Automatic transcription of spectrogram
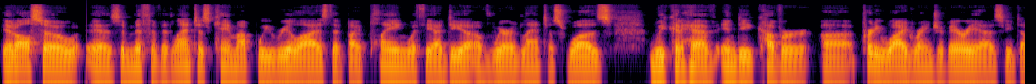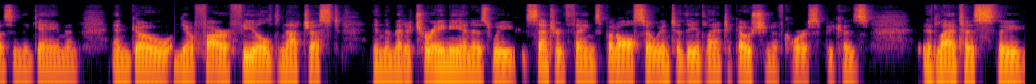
It also, as the myth of Atlantis came up, we realized that by playing with the idea of where Atlantis was, we could have Indy cover a pretty wide range of area as he does in the game and, and go, you know, far afield, not just in the Mediterranean as we centered things, but also into the Atlantic Ocean, of course, because Atlantis, the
